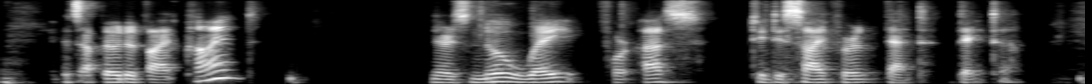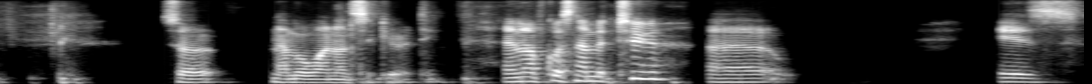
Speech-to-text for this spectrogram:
if it's uploaded by a client, there's no way for us to decipher that data. So number one on security. And of course, number two uh, is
